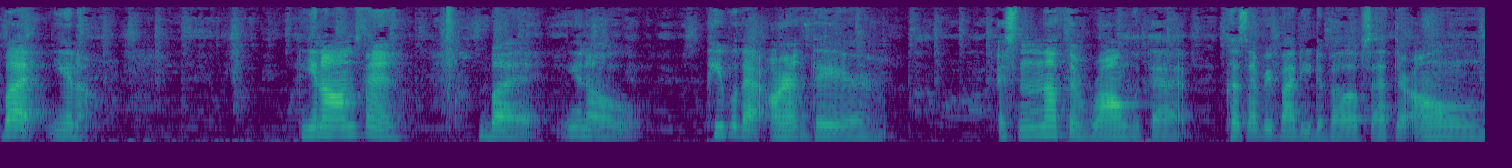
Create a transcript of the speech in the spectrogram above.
but you know you know what I'm saying? But, you know, people that aren't there, it's nothing wrong with that because everybody develops at their own,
